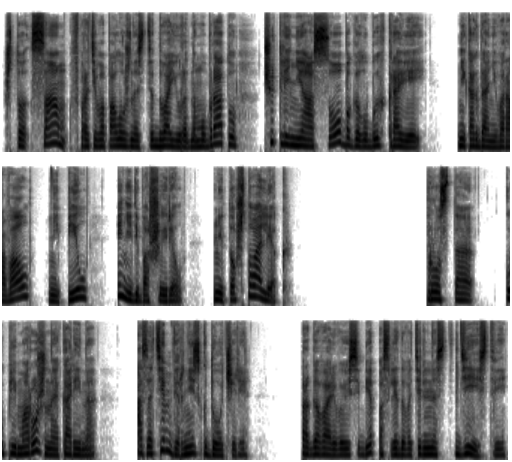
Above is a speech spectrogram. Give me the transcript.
что сам, в противоположность двоюродному брату, чуть ли не особо голубых кровей. Никогда не воровал, не пил и не дебоширил. Не то что Олег. Просто купи мороженое, Карина, а затем вернись к дочери. Проговариваю себе последовательность действий,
